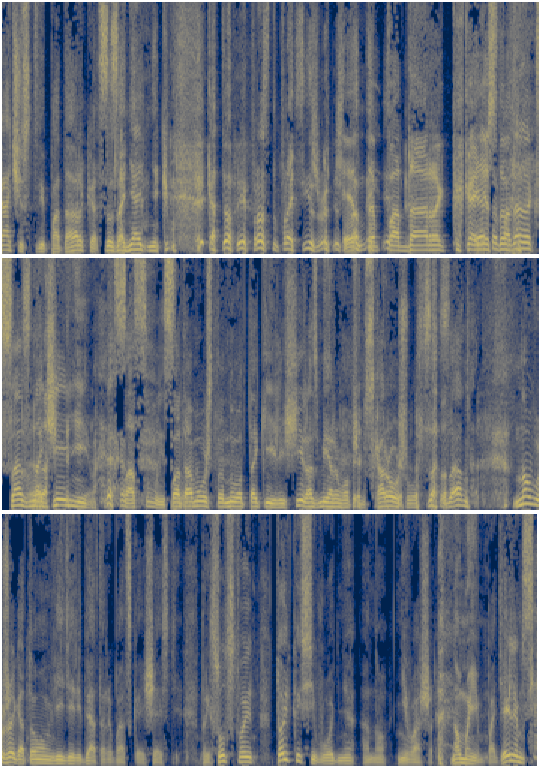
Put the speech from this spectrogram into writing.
качестве подарка со занятником, которые просто просиживали штаны. Это подарок, конечно. Это подарок со значением. Со смыслом. Потому что, ну, вот такие лещи размером, в общем, с хорошего сазана, но в уже готовом виде, ребята, рыбацкое счастье присутствует. Только сегодня оно не ваше. Но мы им поделимся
